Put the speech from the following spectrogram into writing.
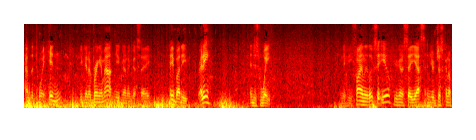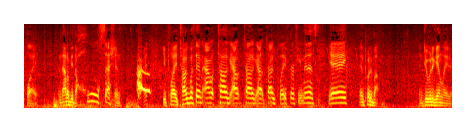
have the toy hidden. You're going to bring him out and you're going to go say, hey, buddy, ready? And just wait. And if he finally looks at you, you're going to say yes and you're just going to play. And that'll be the whole session. right? You play tug with him, out, tug, out, tug, out, tug, play for a few minutes, yay, and put him up. And do it again later.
